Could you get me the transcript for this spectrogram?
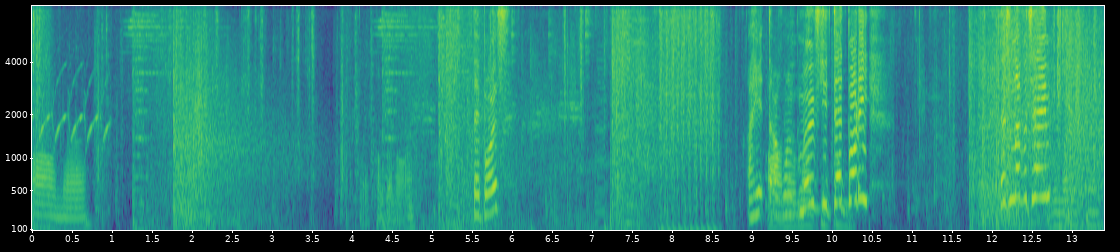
Oh no. They both. I hit that Oh, no, one. no, Move, you keep dead body! There's another team! There's another thing.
